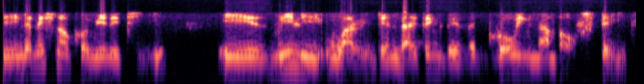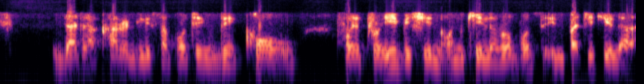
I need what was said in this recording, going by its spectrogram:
The international community is really worried and I think there's a growing number of states that are currently supporting the call for a prohibition on killer robots. In particular,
